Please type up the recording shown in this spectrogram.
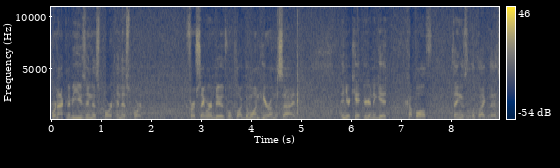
we're not going to be using this port and this port. First thing we're going to do is we'll plug the one here on the side. In your kit, you're going to get a couple of things that look like this.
